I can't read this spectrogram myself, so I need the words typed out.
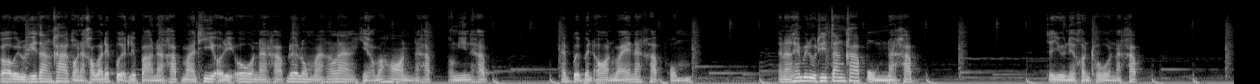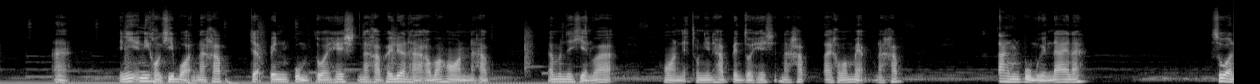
ก็ไปดูที่ตั้งค่าก่อนนะครับว่าได้เปิดหรือเปล่านะครับ มาที่ Audio นะครับเลื่อนลงมาข้างล่างเขียนคำว่า Horn นะครับ ตรงนี้นะครับ ให้เปิดเป็น On ไว้นะครับ ผม จากนั้นให้ไปดูที่ตั้งค่าปุ่มนะครับ จะอยู่ในคอนโทรลนะครับอะทีนี้อันนี้ของคีย์บอร์ดนะครับ จะเป็นปุ่มตัว H นะครับให้เลื่อนหาคำว่า Horn นะครับ แล้วมันจะเขียนว่า Horn เนี่ยตรงนี้นะครับเป็นตัว H นะครับใต้คำว่า Map นะครับตั้งเป็นปุ่มอื่นได้นะ ส่วน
